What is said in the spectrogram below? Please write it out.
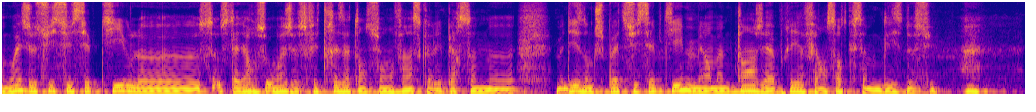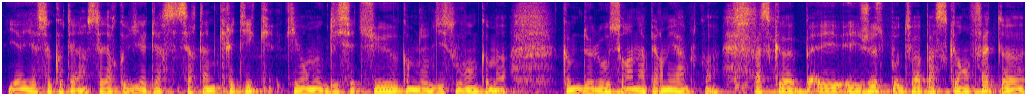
ouais, je suis susceptible, euh, c'est-à-dire, ouais, je fais très attention enfin, à ce que les personnes me, me, disent, donc je peux être susceptible, mais en même temps, j'ai appris à faire en sorte que ça me glisse dessus. Il y, a, il y a, ce côté-là. C'est-à-dire qu'il y a certaines critiques qui vont me glisser dessus, comme je le dis souvent, comme, comme de l'eau sur un imperméable. Quoi. Parce que, et, juste pour, tu vois, parce qu'en fait, euh,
